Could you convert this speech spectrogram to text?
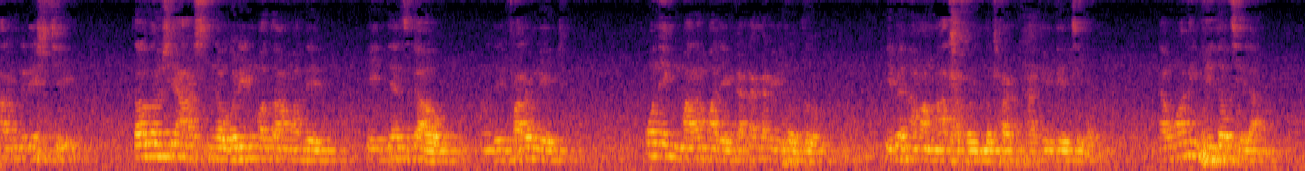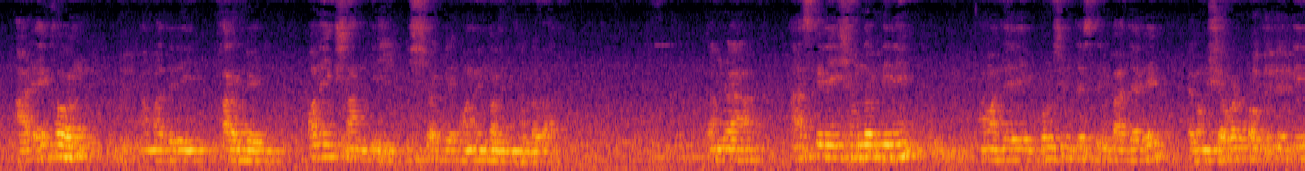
ফার্মে এসেছি, তখন সে আর্টস নগরীর মতো আমাদের এই তেজগাঁও, আমাদের ফার্মগেট অনেক মারামারি, কাটাকাটি হতো। ইভেন আমার মাথা পর্যন্ত থাকিয়ে দিয়েছিল। এবং অনেক ভীত ছিলাম। আর এখন আমাদের এই ফার্মগেট অনেক শান্তি, ঈশ্বরকে অনেক অনেক ধন্যবাদ। আমরা আজকের এই সুন্দর দিনে আমাদের এই পশ্চিম দেশের বাজারে এবং সবার পক্ষ থেকে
